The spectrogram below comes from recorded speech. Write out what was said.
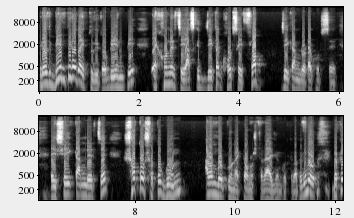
এটা যদি বিএনপিরও দায়িত্ব দিত। বিএনপি এখনের চেয়ে আজকে যেটা ঘটছে ফ্লপ যে কাণ্ডটা ঘটছে, এই সেই কাণ্ডের চেয়ে শত শত গুণ আড়ম্বরপূর্ণ একটা অনুষ্ঠানের আয়োজন করতে পারতো। কিন্তু ডক্টর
